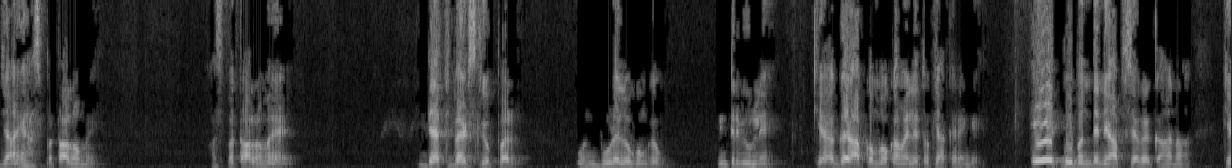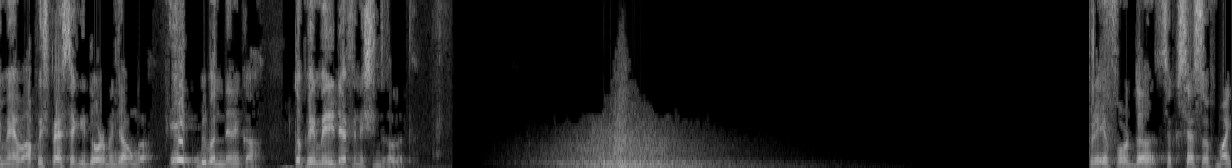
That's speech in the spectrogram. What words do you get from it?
जाएँ अस्पतालों में। अस्पतालों में डेथ बेड्स के ऊपर उन बूढ़े लोगों को इंटरव्यू लें कि अगर आपको मौका मिले तो क्या करेंगे? एक भी बंदे ने आपसे अगर कहा ना कि मैं वापस पैसे की दौड़ में जाऊँगा, एक भी बंदे ने कहा तो फिर मेरी डेफिनेशन गलत है। Pray for the success of my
